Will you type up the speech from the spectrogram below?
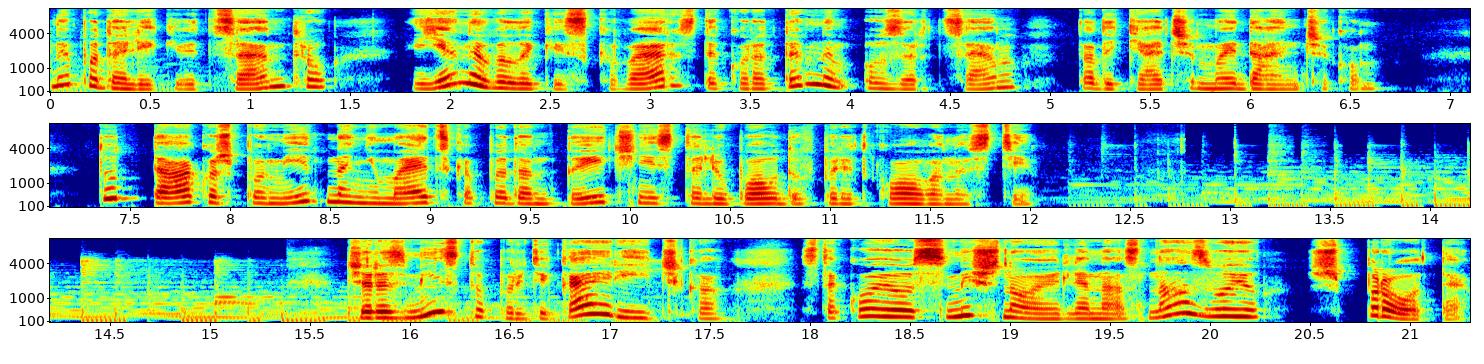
Неподалік від центру є невеликий сквер з декоративним озерцем та дитячим майданчиком. Тут також помітна німецька педантичність та любов до впорядкованості. Через місто протікає річка з такою смішною для нас назвою Шпроте.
